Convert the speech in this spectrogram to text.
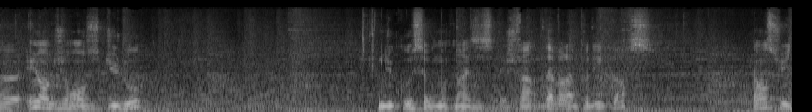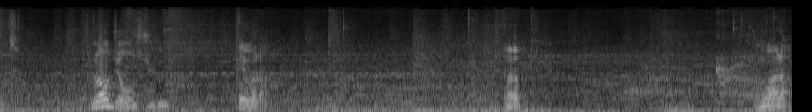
euh, une endurance du loup. Du coup, ça augmente ma résistance. Enfin, d'abord la peau d'écorce. Ensuite, l'endurance du loup. Et voilà. Hop. Voilà.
